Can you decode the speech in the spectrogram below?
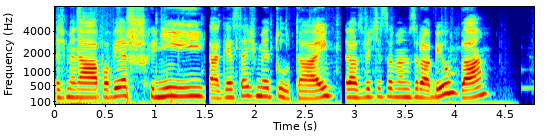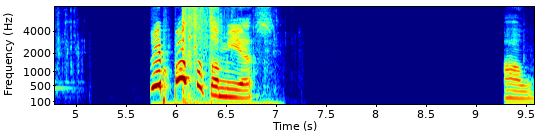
Jesteśmy na powierzchni. Tak, jesteśmy tutaj. Teraz wiecie co bym zrobił? Dobra. Mówię, po co to mi jest? Au.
